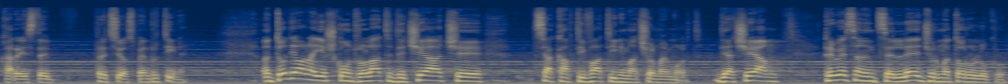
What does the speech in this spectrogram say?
care este prețios pentru tine. Întotdeauna ești controlat de ceea ce ți-a captivat inima cel mai mult. De aceea trebuie să înțelegi următorul lucru.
